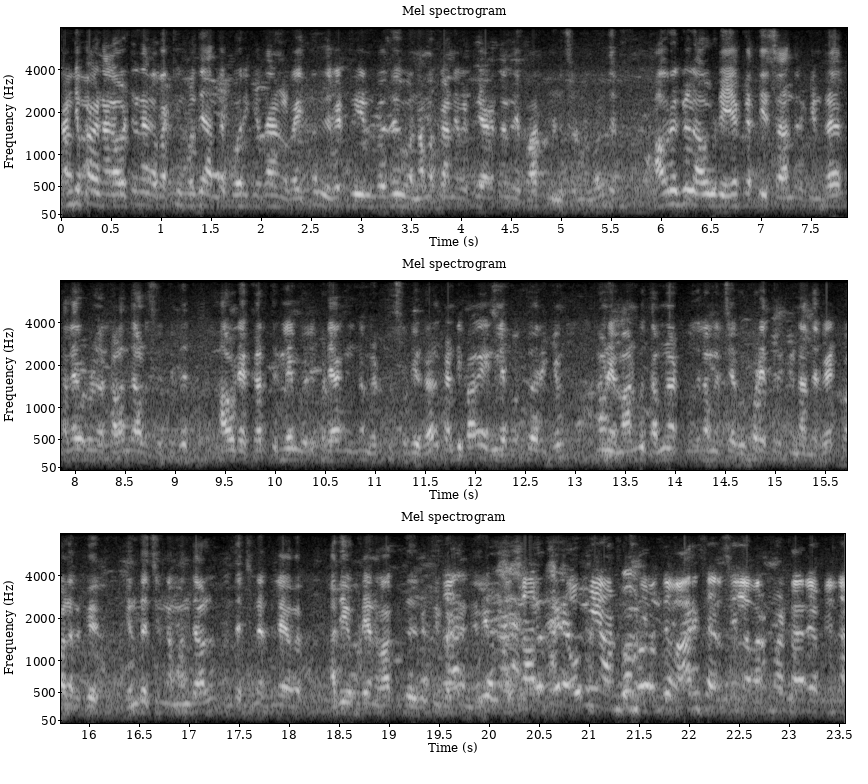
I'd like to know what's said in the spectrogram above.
கண்டிப்பாக நாங்கள் விட்டு நாங்கள் வைக்கும்போது அந்த கோரிக்கை தான் நாங்கள் வைத்தோம். இந்த வெற்றி என்பது நமக்கான வெற்றியாகத்தான் இதை பார்க்கணும் என்று சொன்னபொழுது அவர்கள் அவருடைய இயக்கத்தை சார்ந்திருக்கின்ற தலைவர்களுடன் கலந்து ஆலோசித்து அவருடைய கருத்துக்களையும் வெளிப்படையாக இன்னும் எடுத்து சொல்லியிருக்கிறார் கண்டிப்பாக எங்களை பொறுத்த வரைக்கும் நம்முடைய மாண்பு தமிழ்நாட்டு முதலமைச்சர் ஒப்படைத்திருக்கின்ற அந்த வேட்பாளருக்கு எந்த சின்னம் வந்தாலும் அந்த சின்னத்திலே அவர் அதிகப்படியான வாக்குறுதி வெற்றி பெற நிலை சௌமியா அன்புமணி வந்து வாரிசு அரசியல்ல வரமாட்டாரு அப்படின்னு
